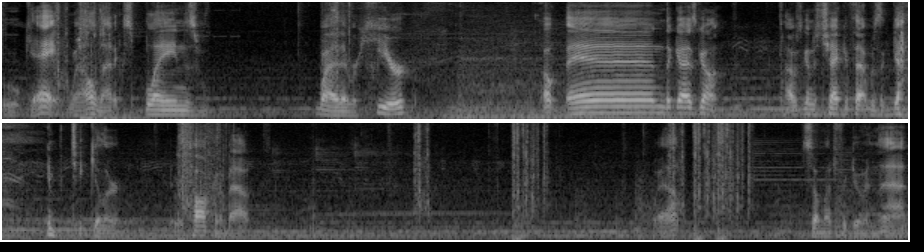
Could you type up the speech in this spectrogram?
Okay, well, that explains why they were here. Oh, and the guy's gone. I was going to check if that was the guy in particular they were talking about. Well, so much for doing that.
